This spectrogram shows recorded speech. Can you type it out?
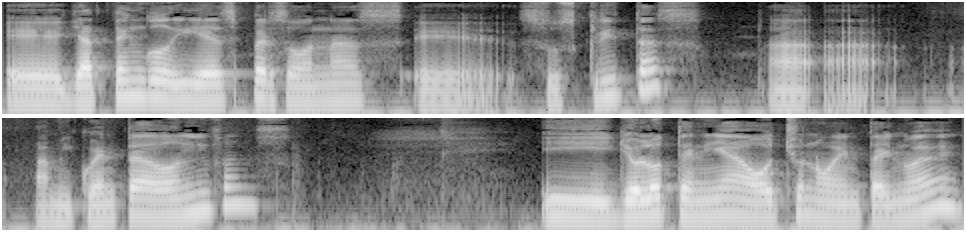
eh, ya tengo 10 personas eh, suscritas a, a, mi cuenta de OnlyFans. Y yo lo tenía a 8.99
